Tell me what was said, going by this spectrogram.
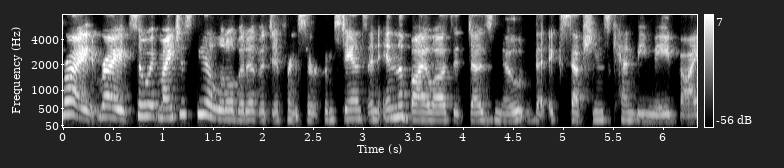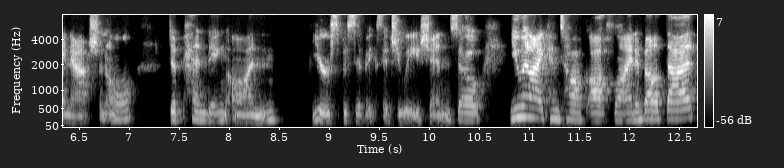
Right, right. So it might just be a little bit of a different circumstance. And in the bylaws, it does note that exceptions can be made by national depending on your specific situation. So you and I can talk offline about that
